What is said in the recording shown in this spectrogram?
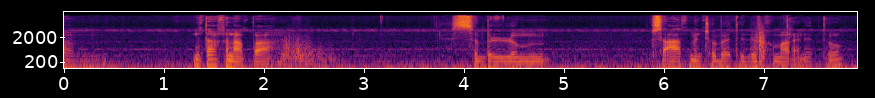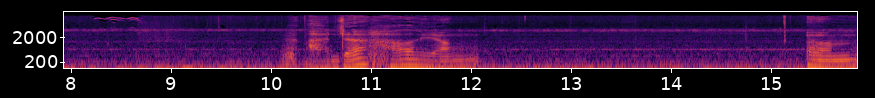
Um, entah kenapa sebelum saat mencoba tidur kemarin itu ada hal yang um,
